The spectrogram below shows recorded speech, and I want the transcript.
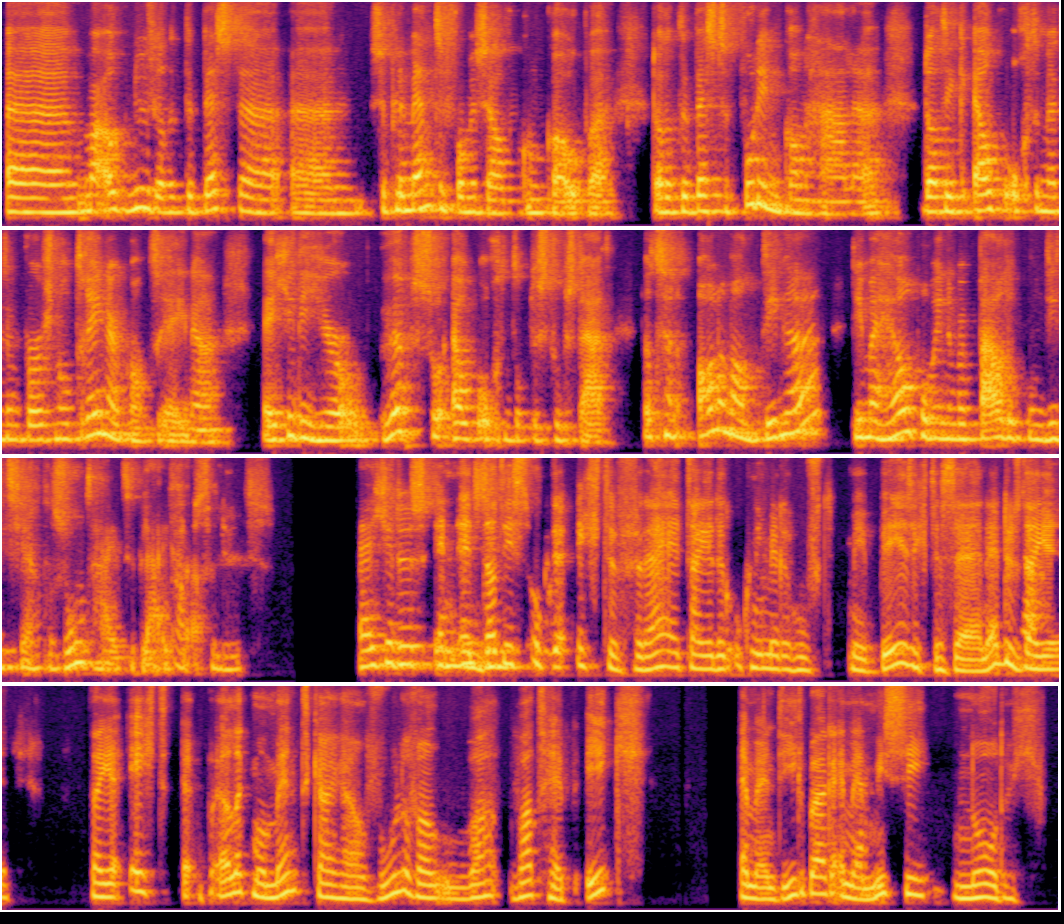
Ehm, maar ook nu dat ik de beste ehm, supplementen voor mezelf kan kopen. Dat ik de beste voeding kan halen. Dat ik elke ochtend met een personal trainer kan trainen. Weet je, die hier op hups elke ochtend op de stoep staat. Dat zijn allemaal dingen die me helpen om in een bepaalde conditie en gezondheid te blijven. Absoluut. Weet je, dus en, en dat is ook de echte vrijheid, dat je er ook niet meer hoeft mee bezig te zijn. Hè? Dus dat, je, dat je echt op elk moment kan gaan voelen van wat, wat heb ik en mijn dierbare en mijn missie nodig.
